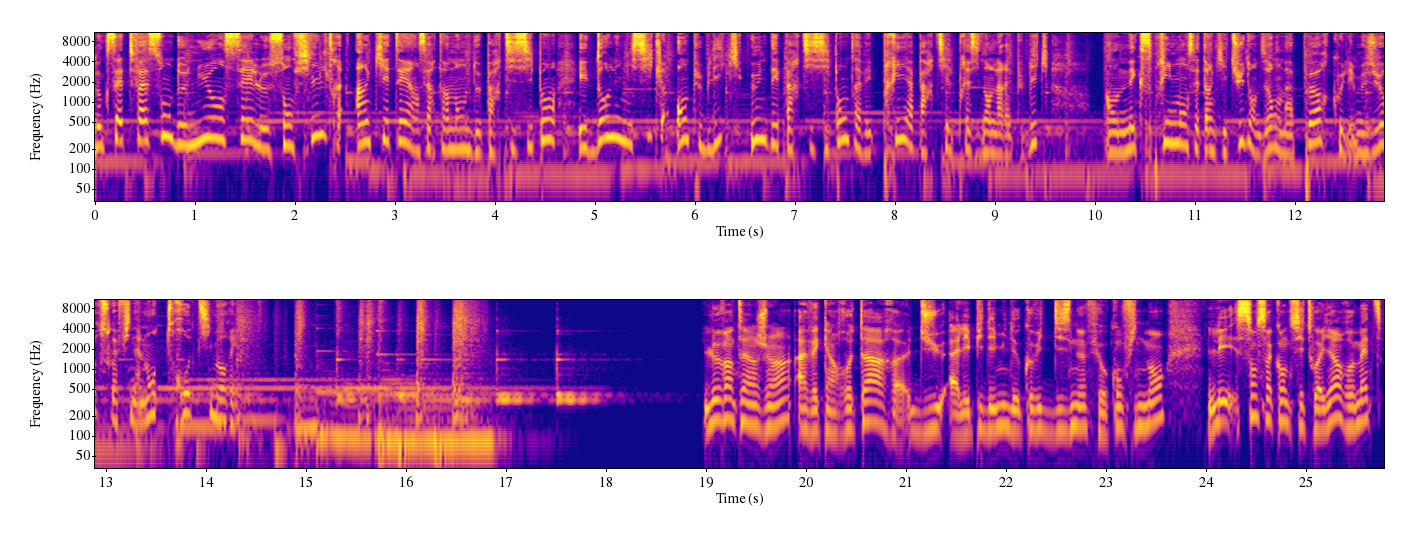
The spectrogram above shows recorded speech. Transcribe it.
Donc cette façon de nuancer le sans filtre inquiétait un certain nombre de participants et dans l'hémicycle, en public, une des participantes avait pris à partie le président de la République en exprimant cette inquiétude en disant on a peur que les mesures soient finalement trop timorées. Le 21 juin, avec un retard dû à l'épidémie de Covid-19 et au confinement, les 150 citoyens remettent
